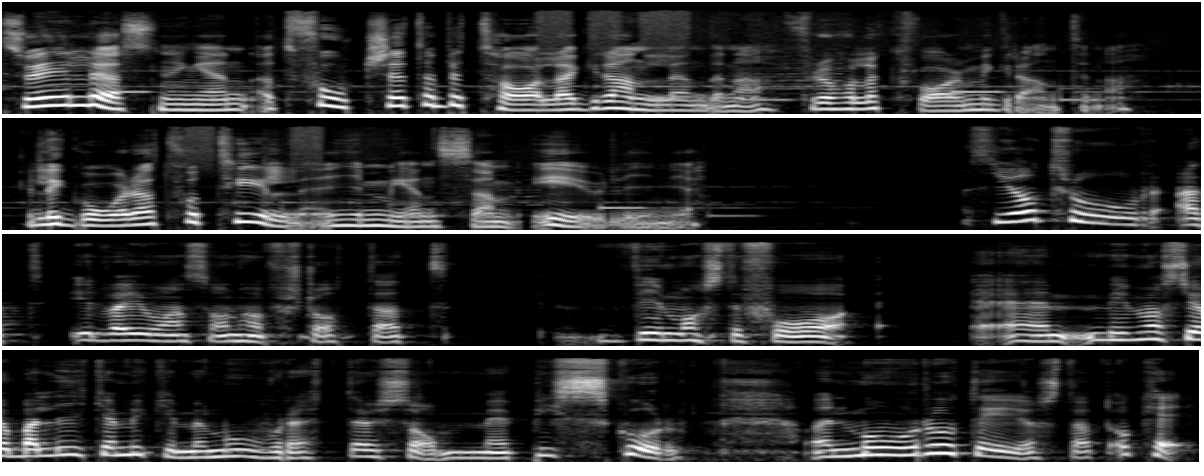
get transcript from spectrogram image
Så är lösningen att fortsätta betala grannländerna för att hålla kvar migranterna? Eller går det att få till en gemensam EU-linje? Jag tror att Ylva Johansson har förstått att vi måste få Ehm, vi måste jobba lika mycket med morötter som med piskor. Och en morot är just att, okej, okay,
